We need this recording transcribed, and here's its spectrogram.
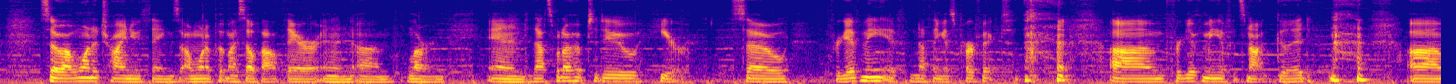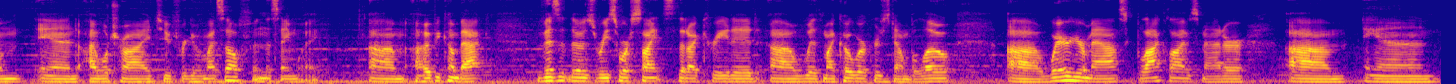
so I want to try new things. I want to put myself out there and um, learn. And that's what I hope to do here. So forgive me if nothing is perfect. um, forgive me if it's not good. um, and I will try to forgive myself in the same way. Um, I hope you come back. Visit those resource sites that I created uh, with my coworkers down below uh, wear your mask, Black Lives Matter, um, and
